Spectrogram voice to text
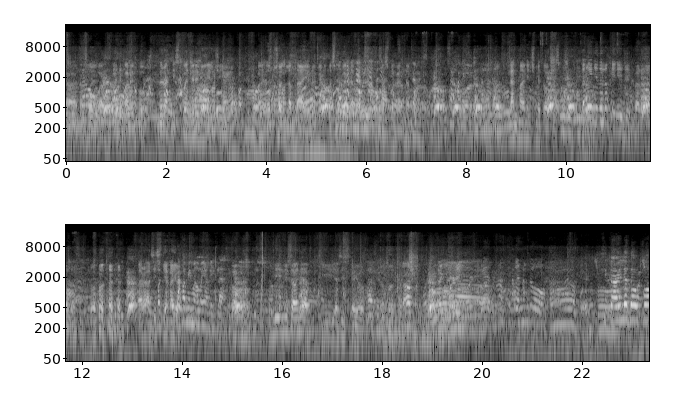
uh, ng COA, pwede pa rin po. Pero at least pwede rin yung LGU. May option lang tayo na gano'n. Mas maganda po. Mas maganda po. Land Management Office. Tanungin nyo na lang kay AJ para, ano, para assist niya kayo. Kita kami mamaya may klase. Oo. Sabihin niyo sa kanya, i-assist kayo. Si Carla daw po,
